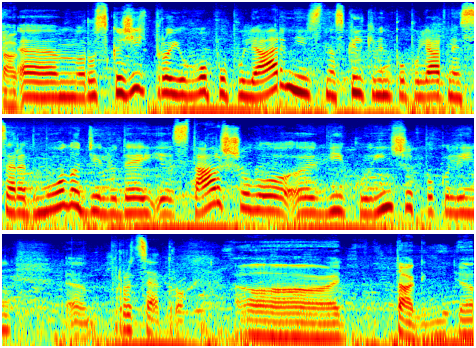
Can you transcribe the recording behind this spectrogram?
Так. Ем, розкажіть про його популярність, наскільки він популярний серед молоді, людей старшого віку, інших поколінь. Про це трохи. Так, е,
